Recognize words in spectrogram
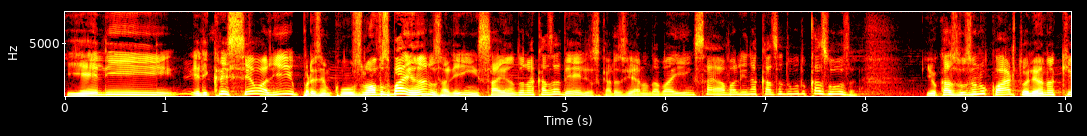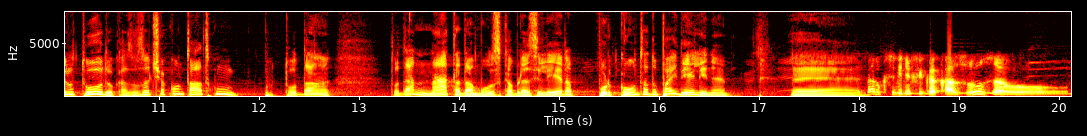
E ele, ele cresceu ali, por exemplo, com os novos baianos ali, ensaiando na casa dele. Os caras vieram da Bahia e ensaiavam ali na casa do, do Cazuza. E o Cazuza no quarto, olhando aquilo tudo. O Cazuza tinha contato com toda, toda a nata da música brasileira por conta do pai dele, né? É... Sabe o que significa Cazuza, o,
